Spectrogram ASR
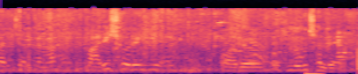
पर चल रहा है, बारिश हो रही है और लोग उछल रहे हैं।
